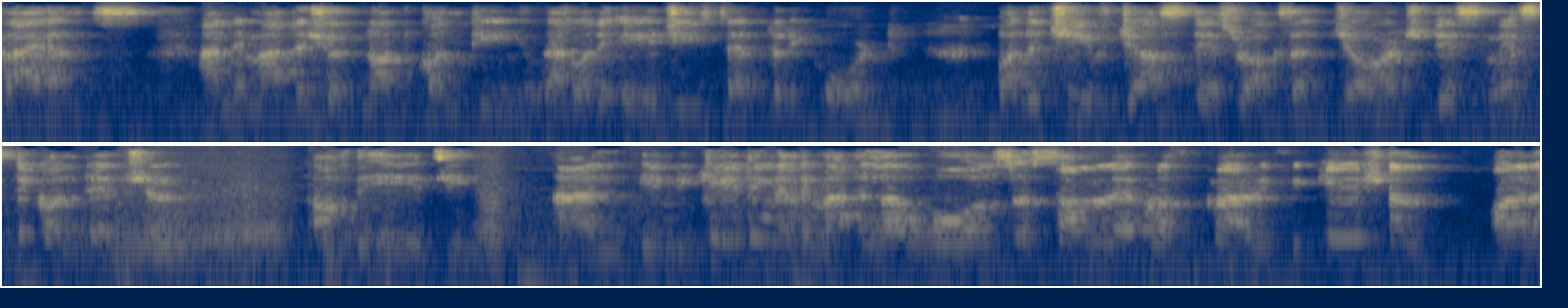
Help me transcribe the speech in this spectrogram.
clients, and the matter should not continue. That's what the AG said to the court. But the Chief Justice Roxane George dismissed the contention of the AG and indicating that the matter now holds some level of clarification on an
